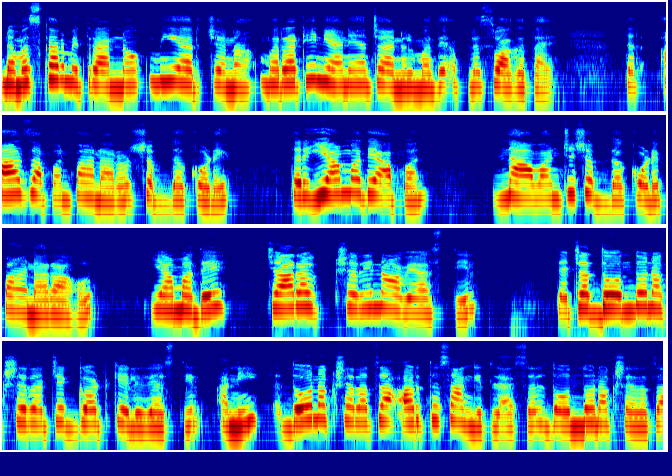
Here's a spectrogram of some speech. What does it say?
नमस्कार मित्रांनो मी अर्चना. मराठी ज्ञान या चॅनलमध्ये आपलं स्वागत आहे. तर आज आपण पाहणार आहोत शब्दकोडे. तर यामध्ये आपण नावांचे शब्दकोडे पाहणार आहोत. यामध्ये चार अक्षरी नावे असतील. त्याच्यात दोन दोन अक्षराचे गट केलेले असतील आणि दोन अक्षराचा अर्थ सांगितला असेल दोन दोन अक्षराचा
